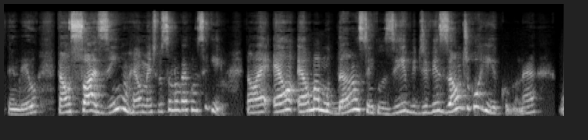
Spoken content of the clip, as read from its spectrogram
entendeu? Então, sozinho, realmente, você não vai conseguir. Então, é, é, é uma mudança, inclusive, de visão de currículo, né? É.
